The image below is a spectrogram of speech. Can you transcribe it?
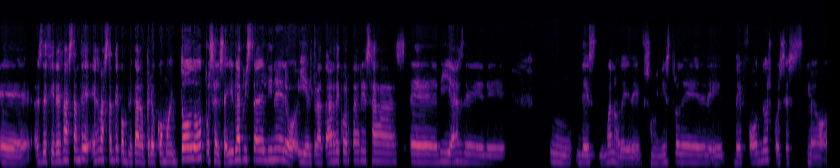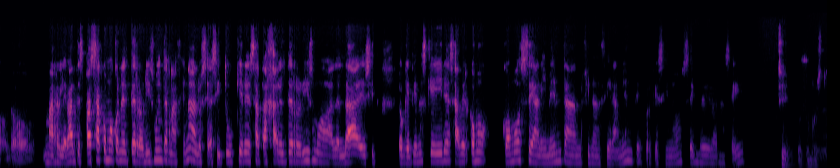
Eh, es decir, es bastante, es bastante complicado, pero como en todo, pues el seguir la pista del dinero y el tratar de cortar esas eh, vías de, de, bueno, de, suministro de, fondos, pues es lo, más relevante. Pasa como con el terrorismo internacional, o sea, si tú quieres atajar el terrorismo al Daesh, lo que tienes que ir es saber cómo, cómo se alimentan financieramente, porque si no, siempre van a seguir. Sí, por supuesto.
